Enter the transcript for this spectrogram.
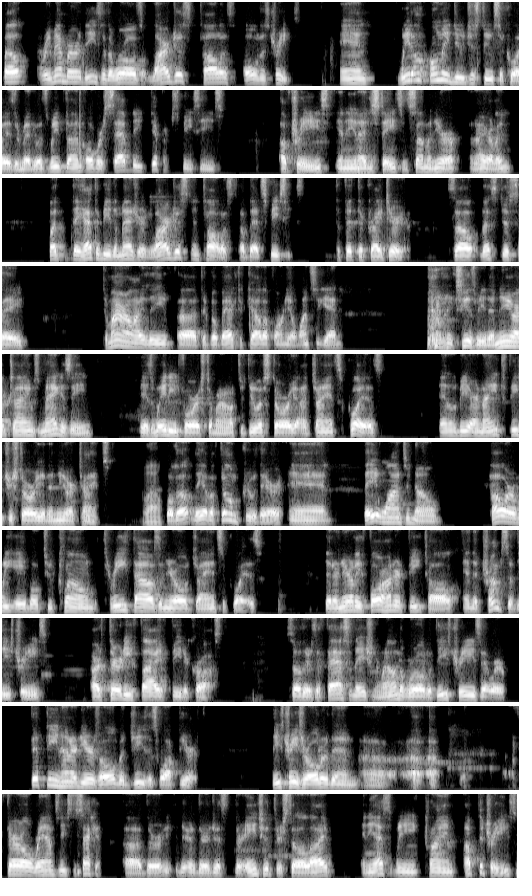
Well, remember, these are the world's largest, tallest, oldest trees. And we don't only do just do sequoias and redwoods. We've done over 70 different species of trees in the United States and some in Europe and Ireland, but they have to be the measured largest and tallest of that species to fit the criteria. So let's just say tomorrow I leave uh, to go back to California once again. Excuse me, the New York Times Magazine is waiting for us tomorrow to do a story on giant sequoias, and it'll be our ninth feature story in the New York Times. Wow. Well, they have a film crew there, and they want to know how are we able to clone 3,000 year old giant sequoias that are nearly 400 feet tall, and the trunks of these trees are 35 feet across. So there's a fascination around the world with these trees that were 1,500 years old when Jesus walked the earth. These trees are older than uh, uh, uh Pharaoh Ramses II. Uh, they're, they're, they're just, they're ancient, they're still alive. And yes, we climb up the trees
